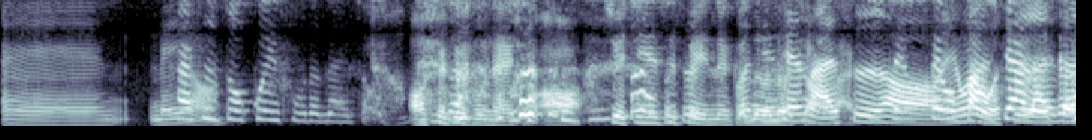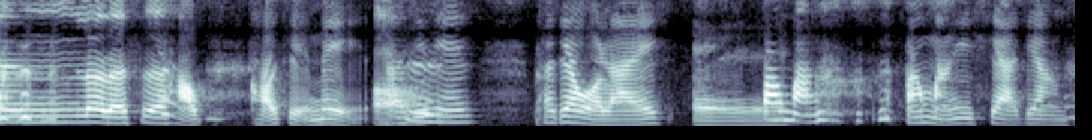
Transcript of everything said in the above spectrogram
呃，没有。他是做贵妇的那种。哦，做贵妇那种哦。所以今天是被那个乐乐今天来是哦，因为我是跟乐乐是好好姐妹啊，今天。他叫我来，呃，帮忙，帮忙一下这样子。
